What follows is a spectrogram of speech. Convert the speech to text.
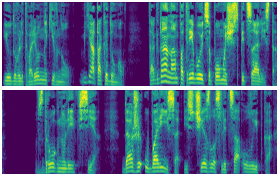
и удовлетворенно кивнул. Я так и думал. Тогда нам потребуется помощь специалиста. Вздрогнули все. Даже у Бориса исчезла с лица улыбка —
